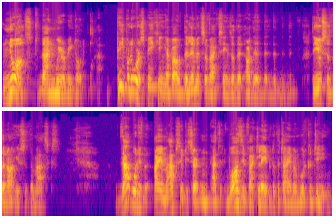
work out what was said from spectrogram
nuanced than we were being told. People who were speaking about the limits of vaccines or the or the the, the, the uses, the not uses, the masks. That would have, I am absolutely certain, was in fact labelled at the time and would continue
